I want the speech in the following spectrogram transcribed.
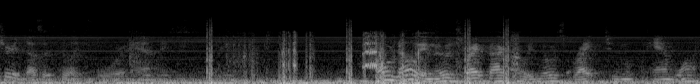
Pretty sure it does it for like 4 a.m. I think. Oh no, it moves right back. It moves right to Cam 1.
